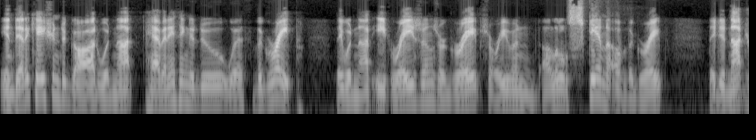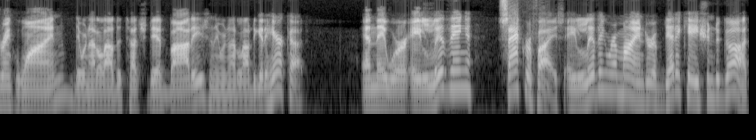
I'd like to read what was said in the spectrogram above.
in dedication to God, would not have anything to do with the grape. They would not eat raisins or grapes or even a little skin of the grape. They did not drink wine. They were not allowed to touch dead bodies, and they were not allowed to get a haircut. And they were a living sacrifice, a living reminder of dedication to God.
